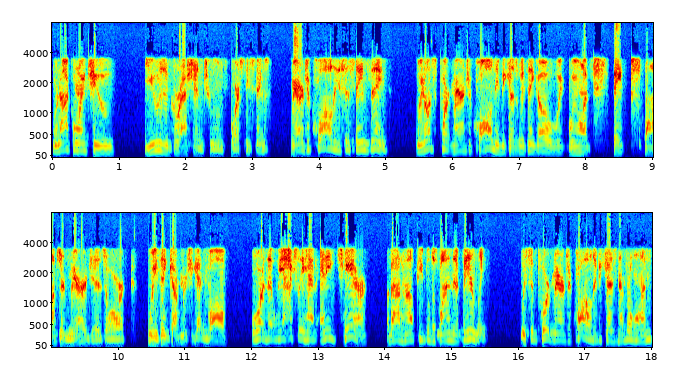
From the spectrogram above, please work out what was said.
We're not going to use aggression to enforce these things. Marriage equality is the same thing. We don't support marriage equality because we think, oh, we, we want state sponsored marriages or we think government should get involved or that we actually have any care about how people define their family. We support marriage equality because number one,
